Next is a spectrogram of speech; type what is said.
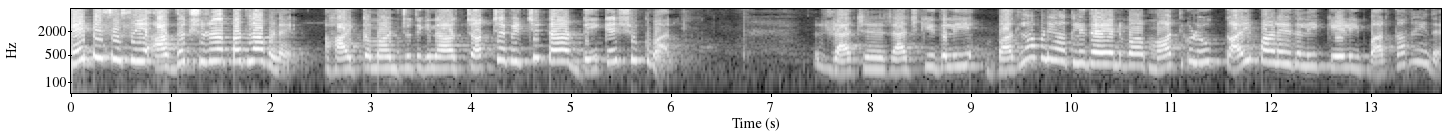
ಕೆಪಿಸಿಸಿ ಅಧ್ಯಕ್ಷರ ಬದಲಾವಣೆ. ಹೈಕಮಾಂಡ್ ಜೊತೆಗಿನ ಚರ್ಚೆ ಬಿಚ್ಚಿಟ್ಟ ಡಿಕೆ ಶಿವಕುಮಾರ್. ರಾಜ್ಯ ರಾಜಕೀಯದಲ್ಲಿ ಬದಲಾವಣೆ ಆಗಲಿದೆ ಎನ್ನುವ ಮಾತುಗಳು ಕೈಪಾಳೆಯದಲ್ಲಿ ಕೇಳಿ ಬರ್ತಾನೆ ಇದೆ.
